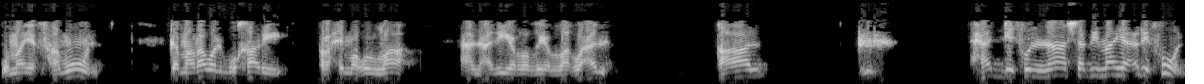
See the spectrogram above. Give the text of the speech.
وما يفهمون. كما روى البخاري رحمه الله عن علي رضي الله عنه قال حدثوا الناس بما يعرفون.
